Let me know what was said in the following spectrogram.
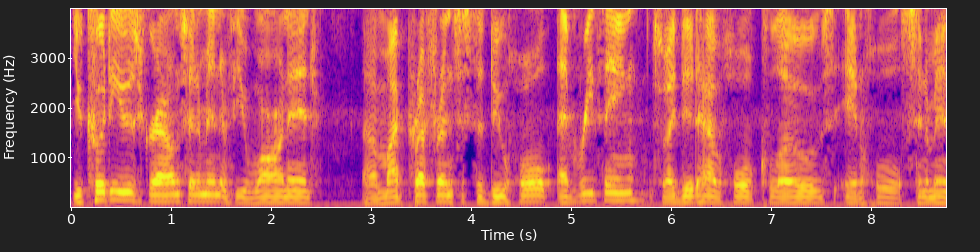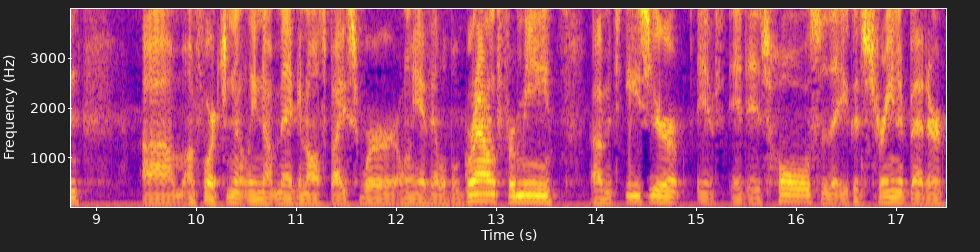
You could use ground cinnamon if you wanted. Uh, my preference is to do whole everything, so I did have whole cloves and whole cinnamon. Um, unfortunately, nutmeg and allspice were only available ground for me. Um, it's easier if it is whole so that you can strain it better.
